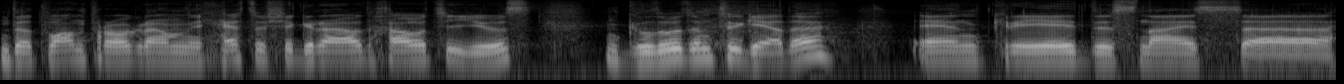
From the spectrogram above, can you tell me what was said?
that one program have to figure out how to use, glue them together, and create this nice uh,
